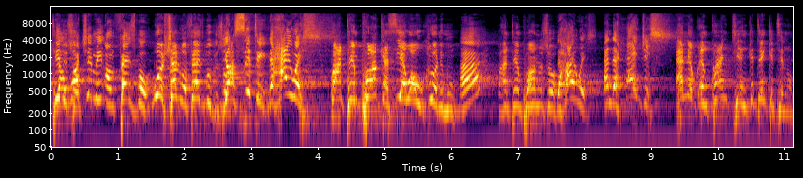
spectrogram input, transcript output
TV you're so. watching me on Facebook. wohwɛ no wɔ facebook so. Your city, the highways. kwantempɔn kɛseɛ wɔ wo kuro no Huh? so. The highways and the hedges. Ɛne nkwan tie nketenkete no.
